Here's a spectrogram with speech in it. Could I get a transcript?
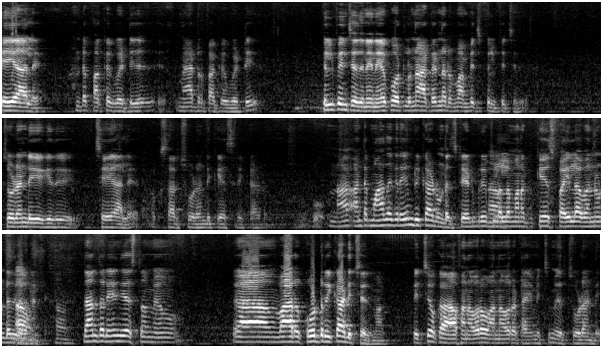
చేయాలి. అంటే పక్కకు పెట్టి మ్యాటర్ పక్కకు పెట్టి పిలిపించేది. నేను ఏ కోర్టులో అటెండర్ పంపించి పిలిపించేది. చూడండి ఇది చేయాలి. ఒకసారి చూడండి కేసు రికార్డు. నా అంటే మా దగ్గర ఏం రికార్డు ఉండదు. స్టేట్ బ్రీఫ్లలో మనకు కేసు ఫైల్ అవన్నీ ఉండదు కదండి. దాంతో ఏం చేస్తాం మేము? వారు కోర్టు రికార్డు ఇచ్చేది మాకు. ఇచ్చి ఒక half an hour one hour time ఇచ్చి మీరు చూడండి.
